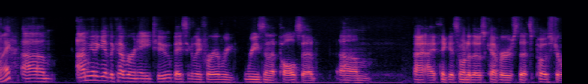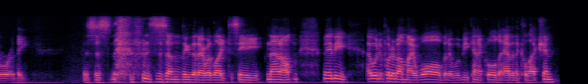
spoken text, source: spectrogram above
Mike? Um, I'm going to give the cover an A2, basically for every reason that Paul said. Um, I, I think it's one of those covers that's poster worthy. This is this is something that I would like to see. Not on, maybe I wouldn't put it on my wall, but it would be kind of cool to have in the collection.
